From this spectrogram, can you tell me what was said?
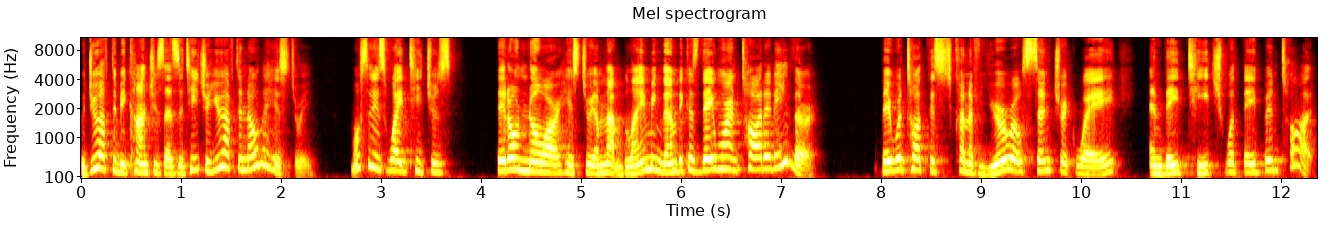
But you have to be conscious as a teacher. You have to know the history. Most of these white teachers, they don't know our history. I'm not blaming them because they weren't taught it either. They were taught this kind of Eurocentric way, and they teach what they've been taught.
